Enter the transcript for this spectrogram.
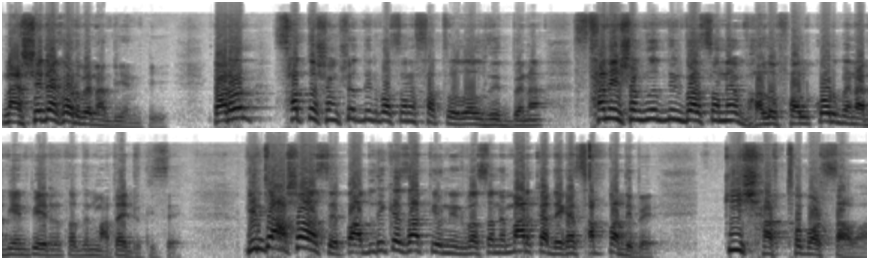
না, সেটা করবে না বিএনপি কারণ ছাত্র সংসদ নির্বাচনে ছাত্র দল জিতবে না, স্থানীয় সংসদ নির্বাচনে ভালো ফল করবে না বিএনপি এটা তাদের মাথায় ঢুকিছে। কিন্তু আশা আছে, পাবলিকে জাতীয় নির্বাচনে মার্কা দেখে ছাপ্পা দিবে। কি স্বার্থপর চাওয়া?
